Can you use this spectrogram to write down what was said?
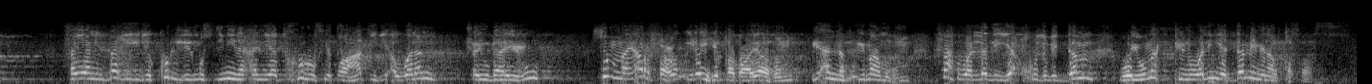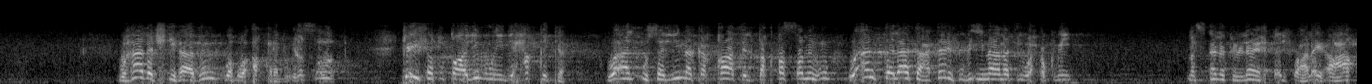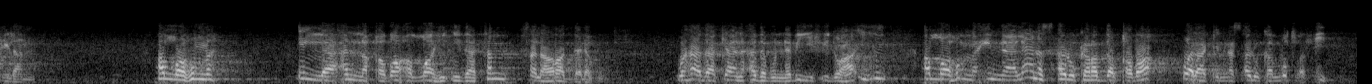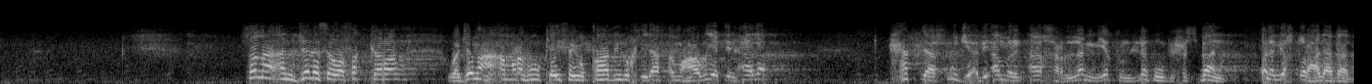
فينبغي لكل المسلمين أن يدخلوا في طاعته أولا فيبايعوه ثم يرفع إليه قضاياهم لأنه إمامهم فهو الذي يأخذ بالدم ويمكن ولي الدم من القصاص. وهذا اجتهاد وهو أقرب إلى الصواب. كيف تطالبني بحقك وأن أسلمك قاتل تقتص منه وأنت لا تعترف بإمامتي وحكمي؟ مسألة لا يختلف عليها عاقلا. اللهم إلا أن قضاء الله إذا تم فلا رد له. وهذا كان أدب النبي في دعائه. اللهم إنا لا نسألك رد القضاء ولكن نسألك اللطف فيه. فما أن جلس وفكر وجمع أمره كيف يقابل خلاف معاوية هذا حتى فوجئ بأمر آخر لم يكن له بحسبان ولم يخطر على بال.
